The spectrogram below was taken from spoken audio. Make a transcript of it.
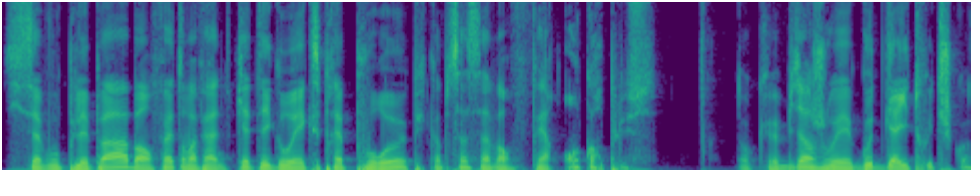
si ça vous plaît pas bah en fait on va faire une catégorie exprès pour eux et puis comme ça ça va en faire encore plus donc bien joué good guy Twitch quoi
